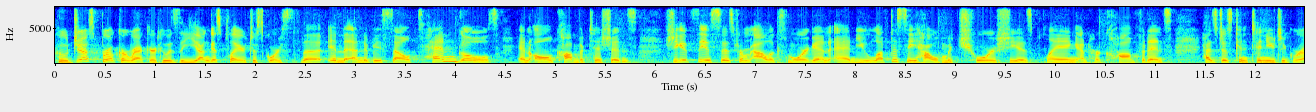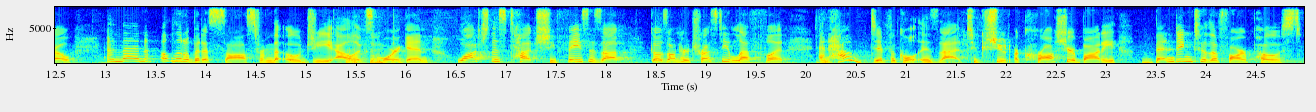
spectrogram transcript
who just broke a record, who is the youngest player to score the, in the NWSL 10 goals in all competitions. She gets the assist from Alex Morgan, and you love to see how mature she is playing, and her confidence has just continued to grow. And then a little bit of sauce from the OG Alex Morgan. Watch this touch. She faces up, goes on her trusty left foot. And how difficult is that to shoot across your body, bending to the far post?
